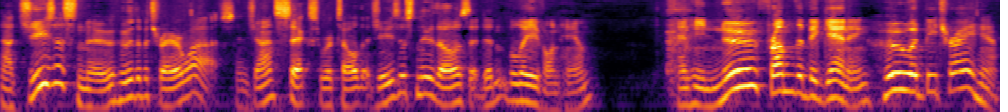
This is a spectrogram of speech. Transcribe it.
Now, Jesus knew who the betrayer was. In John 6, we're told that Jesus knew those that didn't believe on him, and he knew from the beginning who would betray him.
